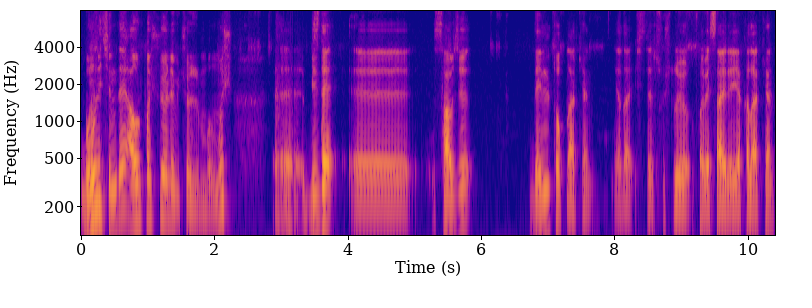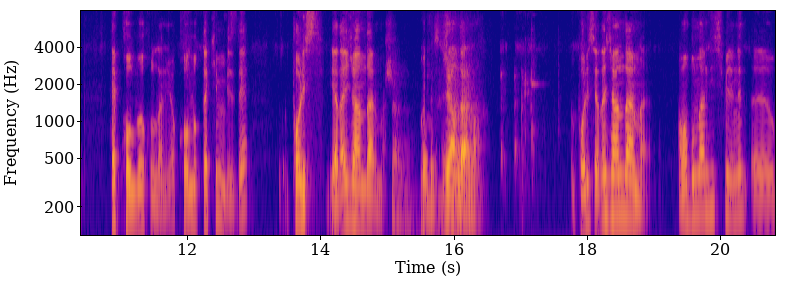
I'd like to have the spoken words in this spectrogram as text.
Bunun için de Avrupa şöyle bir çözüm bulmuş. E, bizde e, savcı delil toplarken ya da işte suçluyu vesaireyi yakalarken hep kolluğu kullanıyor. Kollukta kim bizde? Polis ya da jandarma. Polis, jandarma. Polis ya da jandarma. Ama bunların hiçbirinin e,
